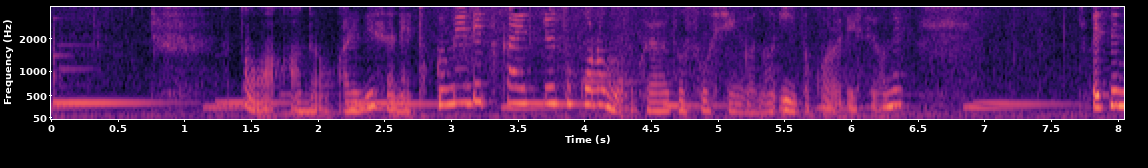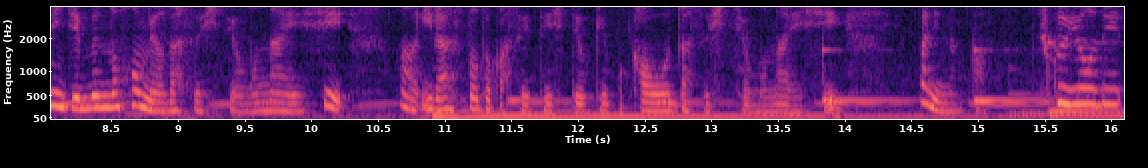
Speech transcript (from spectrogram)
あとはあのあれですよね匿名で使えるところもクラウドソーシングのいいところですよね。別に自分の本名を出す必要もないし、まあ、イラストとか設定しておけば顔を出す必要もないしやっぱりなんか副業で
